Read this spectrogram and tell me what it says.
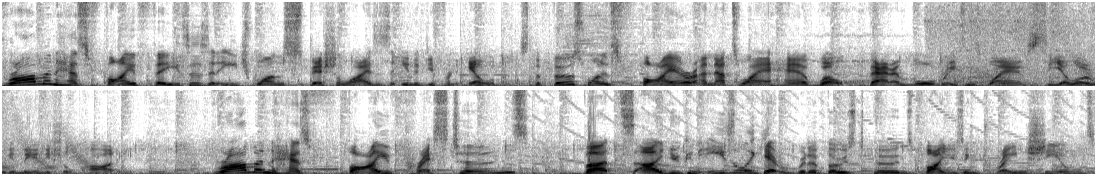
Brahman has five phases, and each one specializes in a different element. The first one is fire, and that's why I have, well, that and more reasons why I have Cielo in the initial party. Brahman has five press turns, but uh, you can easily get rid of those turns by using Drain Shields.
